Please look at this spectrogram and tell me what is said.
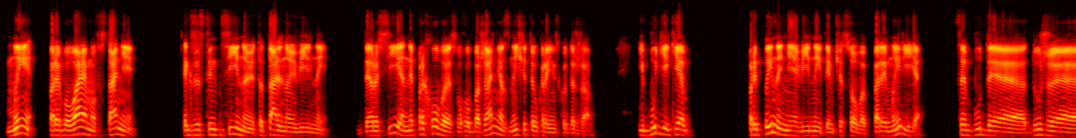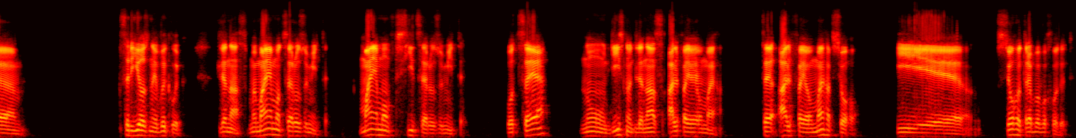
Ми перебуваємо в стані екзистенційної тотальної війни, де Росія не приховує свого бажання знищити українську державу. І будь-яке припинення війни тимчасове перемир'я це буде дуже серйозний виклик для нас. Ми маємо це розуміти. Маємо всі це розуміти. Бо це ну, дійсно для нас альфа і омега. Це альфа і омега всього. І з цього треба виходити.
